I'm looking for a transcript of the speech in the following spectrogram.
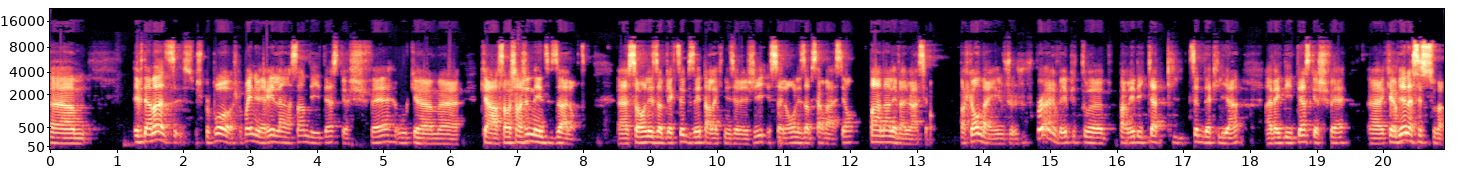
Euh, évidemment, je peux pas, je peux pas énumérer l'ensemble des tests que je fais ou que, car ça va changer d'un individu à l'autre. Euh, selon les objectifs visés par la kinésiologie et selon les observations pendant l'évaluation. Par contre, ben, je, peux arriver puis te, parler des quatre types de clients avec des tests que je fais euh, qui reviennent assez souvent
